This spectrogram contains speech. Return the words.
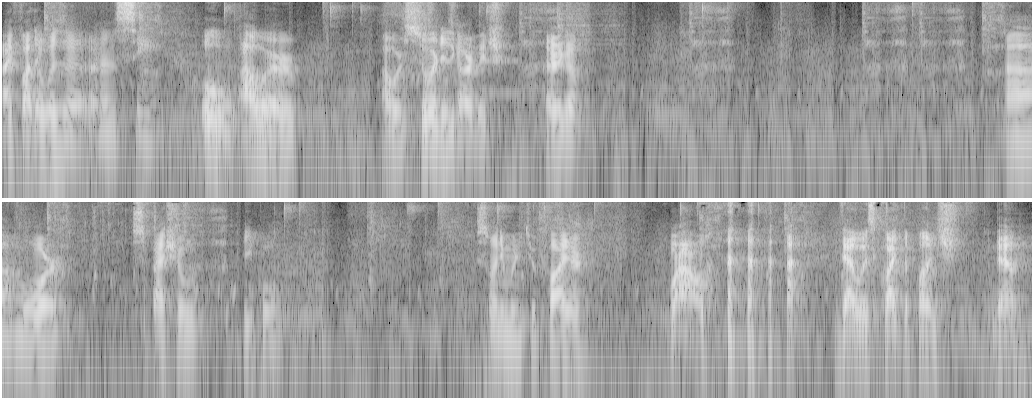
I thought there was a, an unseen... Oh, our... Our sword is garbage. There we go. Ah, uh, more special people. Sony Immunity to Fire. Wow! that was quite the punch. Damn.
